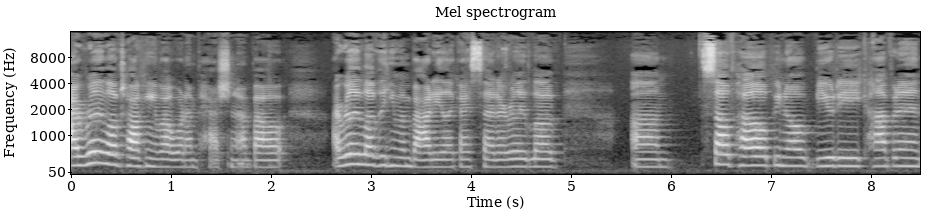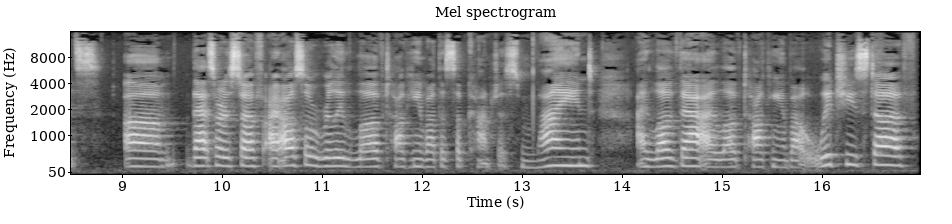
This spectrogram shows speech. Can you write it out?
I really love talking about what I'm passionate about. I really love the human body, like I said. I really love um, self help, you know, beauty, confidence, um, that sort of stuff. I also really love talking about the subconscious mind. I love that. I love talking about witchy stuff,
